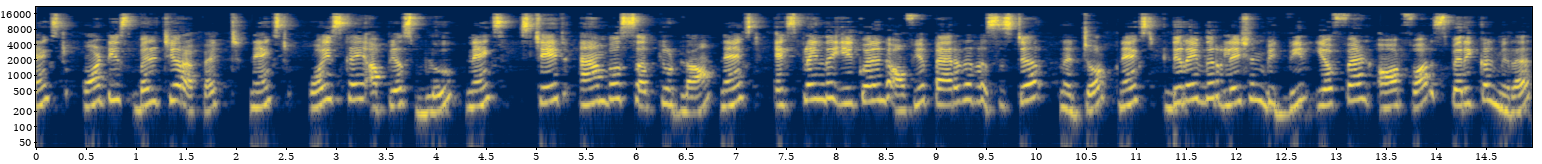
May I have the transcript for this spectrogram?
next what is Peltier effect next why sky appears blue? Next, state Ampere circuit law. Next, explain the equivalent of a parallel resistor network. Next, derive the relation between F and R for spherical mirror.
